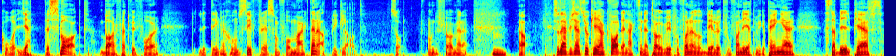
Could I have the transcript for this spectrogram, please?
gå jättesvagt bara för att vi får lite inflationssiffror som får marknaden att bli glad. Så, om du förstår vad jag menar. Mm. Ja. Så därför känns det okej att ha kvar den aktien ett tag. Vi fortfarande delar ut fortfarande jättemycket pengar. Stabil pjäs,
